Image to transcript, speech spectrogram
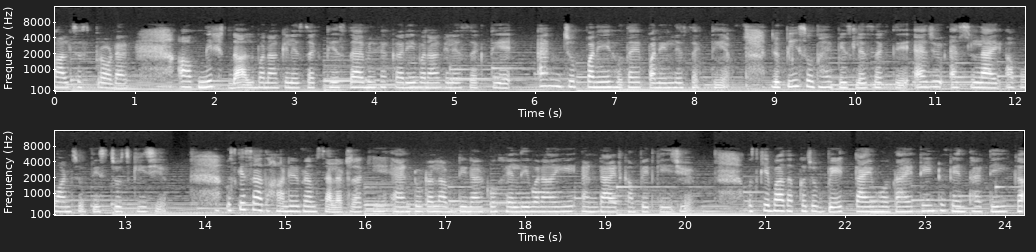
पाल्सिस प्रोडक्ट आप मिक्स दाल बना के ले सकती है सोयाबीन का करी बना के ले सकती है एंड जो पनीर होता है पनीर ले सकती है। जो पीस होता है पीस ले सकती है। एज यू एस लाइक आप वन सौ पीस चूज़ कीजिए। उसके साथ 100 ग्राम सैलड रखिए एंड टोटल आप डिनर को हेल्दी बनाइए एंड डाइट कंप्लीट कीजिए। उसके बाद आपका जो बेड टाइम होता है टेन टू टेन थर्टी का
